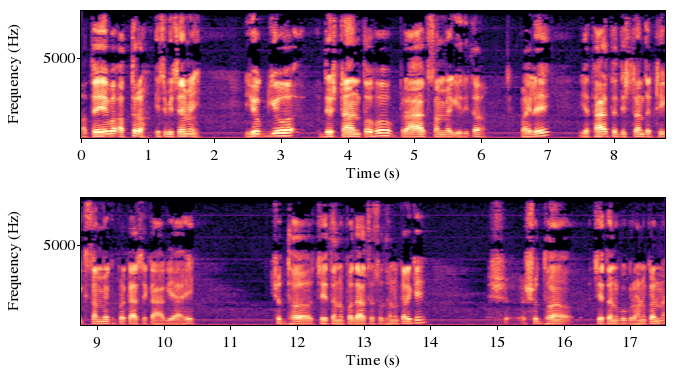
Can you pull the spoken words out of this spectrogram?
अतएव अत्र इस विषय में योग्यो दृष्टांत हो प्राग सम्यक पहले यथार्थ दृष्टांत ठीक सम्यक प्रकार से कहा गया है। शुद्ध चेतन पदार्थ शोधन करके शुद्ध चेतन को ग्रहण करना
